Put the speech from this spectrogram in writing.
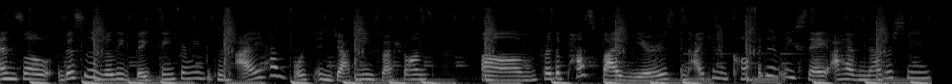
And so, this is a really big thing for me because I have worked in Japanese restaurants um, for the past five years, and I can confidently say I have never seen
